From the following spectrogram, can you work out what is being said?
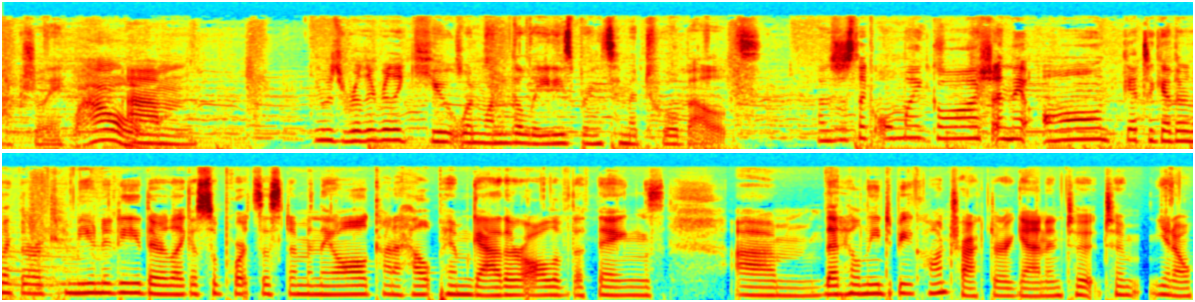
actually Wow. um it was really really cute when one of the ladies brings him a tool belt i was just like oh my gosh and they all get together like they're a community they're like a support system and they all kind of help him gather all of the things um, that he'll need to be a contractor again and to, to you know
